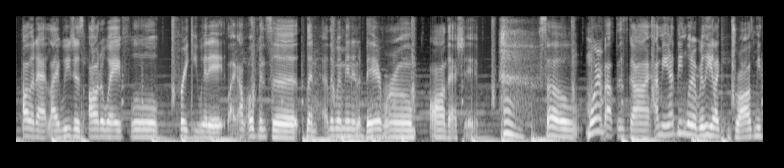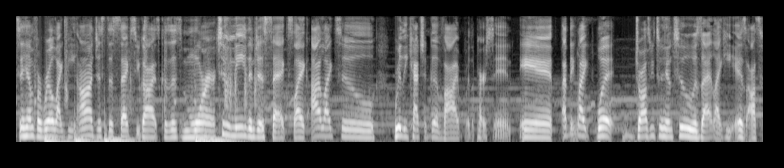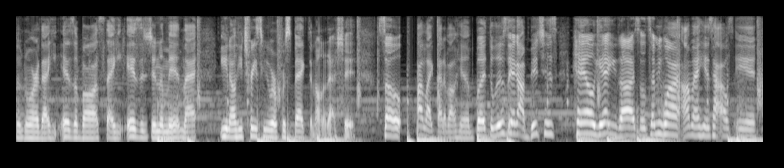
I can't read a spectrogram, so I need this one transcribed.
all of that. Like we just all the way full freaky with it. Like I'm open to letting other women in the bedroom, all that shit. so more about this guy i mean i think what it really like draws me to him for real like beyond just the sex you guys because it's more to me than just sex like i like to really catch a good vibe with a person and i think like what draws me to him too is that like he is entrepreneur that he is a boss that he is a gentleman that you know he treats me with respect and all of that shit so I like that about him. But do this thing I got bitches? Hell yeah, you guys. So tell me why I'm at his house and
